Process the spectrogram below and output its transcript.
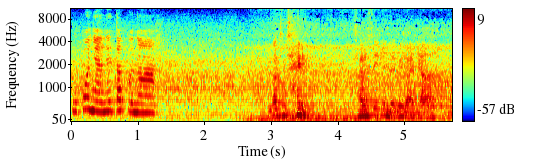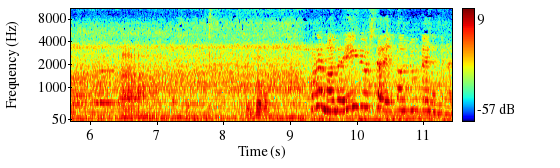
ここには寝たくない 이건 도저히 잘 수 있는 레벨이 아니야. 아, 인도. これまだ営業したらいかん状態なんじゃない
